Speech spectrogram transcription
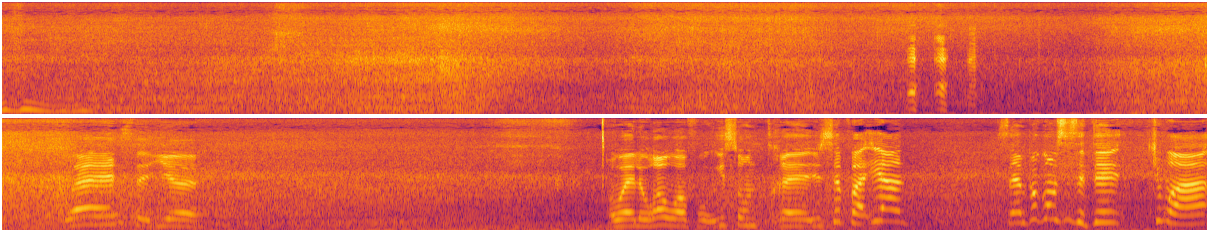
ouais, Seigneur. Ouais, le roi Wafo, ils sont très... Je sais pas, il y a... C'est un peu comme si c'était... Tu vois,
